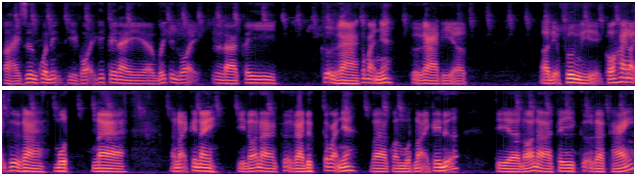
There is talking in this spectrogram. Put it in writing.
ở Hải Dương quân ấy, thì gọi cái cây này à, với tên gọi là cây cựa gà các bạn nhé. Cựa gà thì ở, ở địa phương thì có hai loại cựa gà. Một là, là loại cây này thì nó là cựa gà đực các bạn nhé. Và còn một loại cây nữa thì đó nó là cây cựa gà cái.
